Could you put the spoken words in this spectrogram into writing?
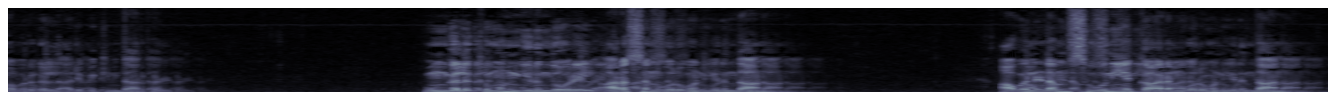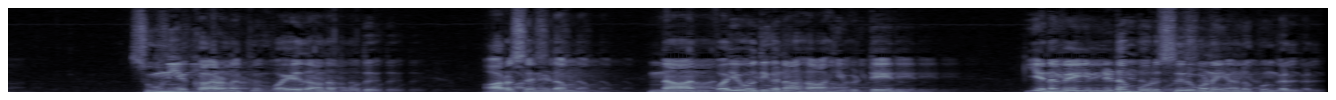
அவர்கள் அறிவிக்கின்றார்கள் உங்களுக்கு முன் இருந்தோரில் அரசன் ஒருவன் இருந்தான். அவனிடம் சூனியக்காரன் ஒருவன் இருந்தான். சூனியக்காரனுக்கு வயதான போது அரசனிடம் நான் வயோதிகனாக ஆகிவிட்டேன். எனவே என்னிடம் ஒரு சிறுவனை அனுப்புங்கள்.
